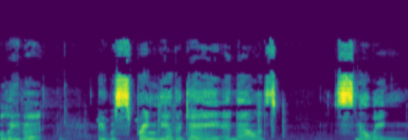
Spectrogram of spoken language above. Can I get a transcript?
Believe it? It was spring the other day and now it's snowing.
